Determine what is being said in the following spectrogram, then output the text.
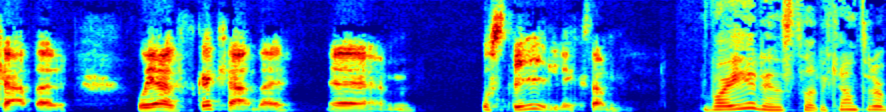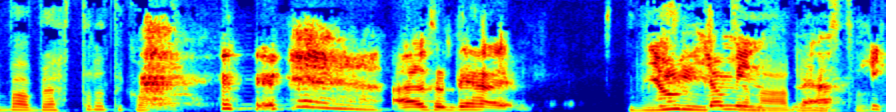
kläder. Och jag älskar kläder. Eh, och stil liksom. Vad är din stil? Kan inte du bara berätta lite kort? alltså det här... Vilken jag, jag är din stil?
